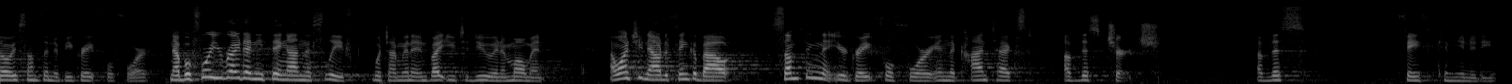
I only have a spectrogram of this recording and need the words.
always something to be grateful for. Now, before you write anything on this leaf, which I'm going to invite you to do in a moment, I want you now to think about something that you're grateful for in the context of this church, of this faith community.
